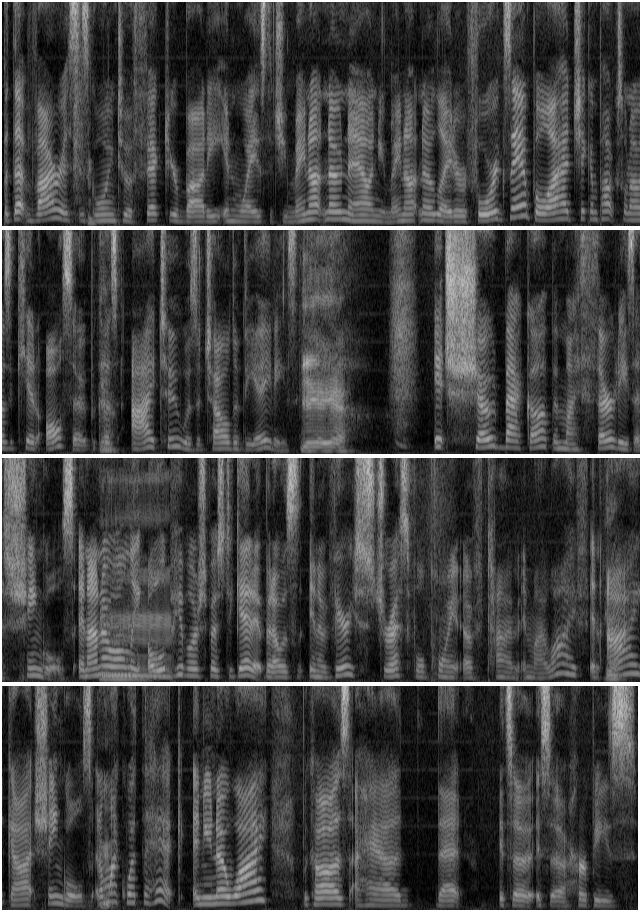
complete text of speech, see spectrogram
But that virus is going to affect your body in ways that you may not know now, and you may not know later. For example, I had chickenpox when I was a kid, also because I too was a child of the '80s. Yeah, yeah, yeah. It showed back up in my 30s as shingles. And I know only Mm. old people are supposed to get it, but I was in a very stressful point of time in my life and I got shingles. Mm. And I'm like, what the heck? And you know why? Because I had that it's a it's a herpes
